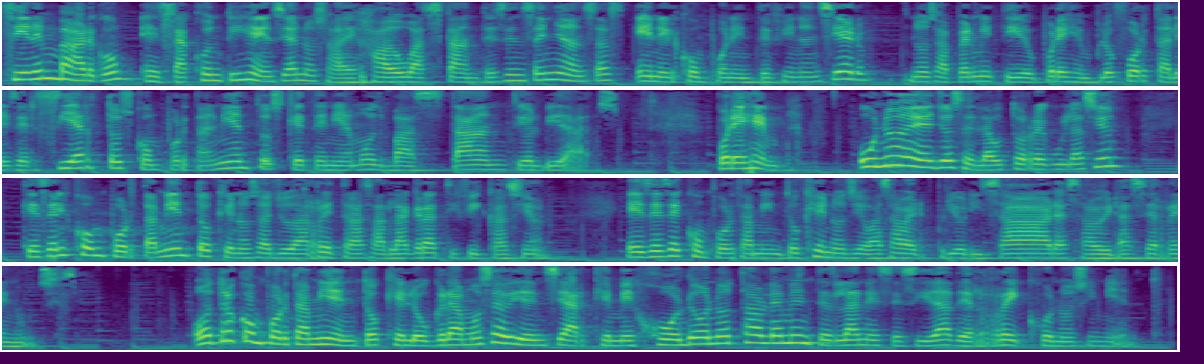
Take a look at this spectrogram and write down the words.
sin embargo, esta contingencia nos ha dejado bastantes enseñanzas en el componente financiero. Nos ha permitido, por ejemplo, fortalecer ciertos comportamientos que teníamos bastante olvidados. Por ejemplo, uno de ellos es la autorregulación, que es el comportamiento que nos ayuda a retrasar la gratificación. Es ese comportamiento que nos lleva a saber priorizar, a saber hacer renuncias. Otro comportamiento que logramos evidenciar que mejoró notablemente es la necesidad de reconocimiento,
